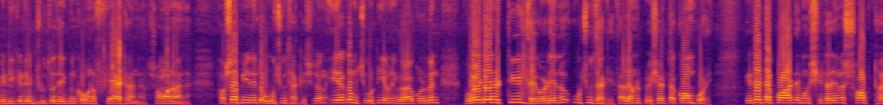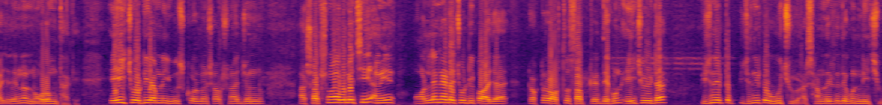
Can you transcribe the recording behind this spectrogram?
মেডিকেটেড জুতো দেখবেন কখনো ফ্ল্যাট হয় না, সমান হয় না। সবসময় পিছনে একটা উঁচু থাকে। সুতরাং এরকম চটি আপনি ব্যবহার করবেন, গোড়াটা যেন টিল থাকে, গোড়াটা যেন উঁচু থাকে, তাহলে আপনার প্রেশারটা কম পড়ে। এটা একটা পার্ট এবং সেটা যেন সফট হয়, যেন নরম থাকে। এই চটি আপনি ইউজ করবেন সবসময়ের জন্য। আর সবসময় বলেছি, আমি অনলাইনে একটা চটি পাওয়া যায় ডক্টর অর্থ সফটের দেখুন, এই চটিটা পিছনে একটা, পিছন দিকটা উঁচু আর সামনের দিকটা দেখুন নিচু।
